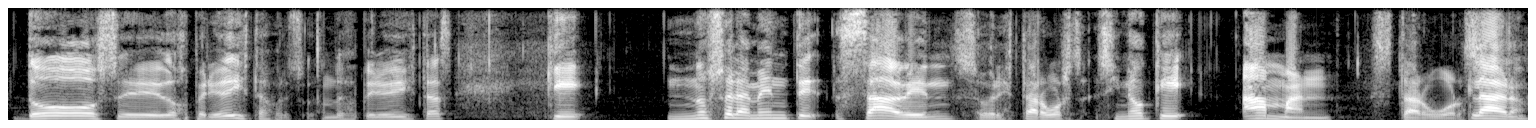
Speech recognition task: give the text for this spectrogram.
dos, eh, dos periodistas, por eso son dos periodistas, que no solamente saben sobre Star Wars, sino que aman Star Wars. Claro.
